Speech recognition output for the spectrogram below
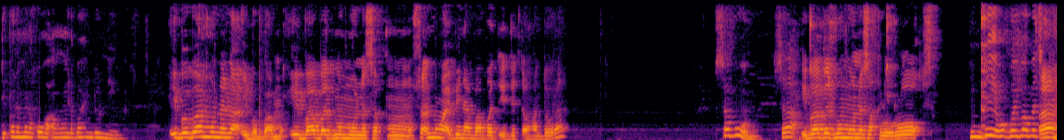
Di pa naman nakuha ang labahin doon eh. Ibaba mo na la, ibaba mo. Ibabad mo muna sa, mm, saan mo nga ibinababad edit ang kandura? Sabon. Sa, Ibabad mo muna sa Clorox. Hindi, huwag mo ibabad sa Ah,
